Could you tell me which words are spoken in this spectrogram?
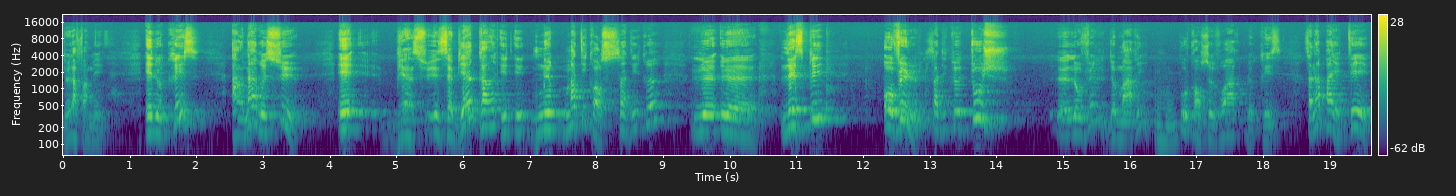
de la famille. Et le Christ en a reçu. Et bien sûr, c'est bien quand il, il pneumatikos, c'est-à-dire que le- le- l'esprit ovule, c'est-à-dire que touche euh, l'ovule de Marie pour concevoir le Christ. Ça n'a pas été.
